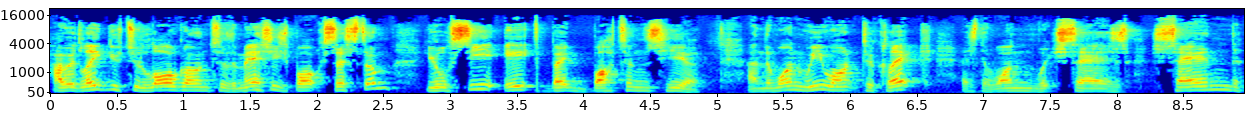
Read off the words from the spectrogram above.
I would like you to log on to the Messagebox system. You'll see eight big buttons here. And the one we want to click is the one which says Send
